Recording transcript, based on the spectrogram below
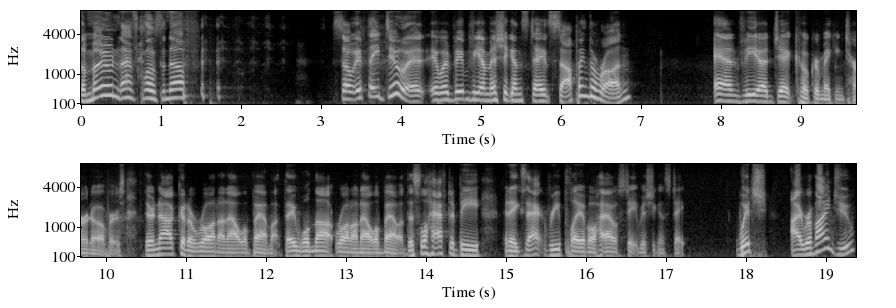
the moon, that's close enough. So if they do it, it would be via Michigan State stopping the run and via Jake Coker making turnovers. They're not going to run on Alabama. They will not run on Alabama. This will have to be an exact replay of Ohio State, Michigan State, which I remind you,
